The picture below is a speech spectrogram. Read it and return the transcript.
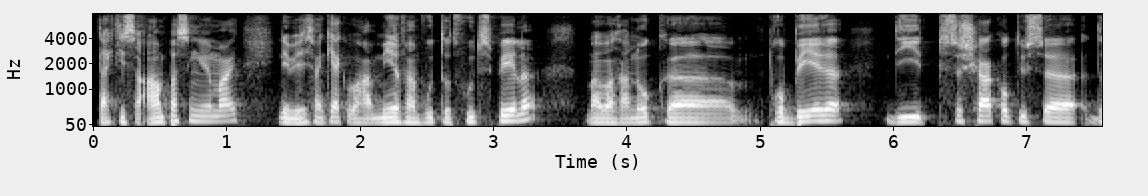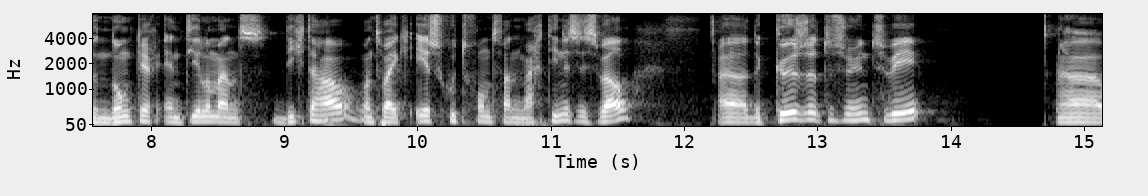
tactische aanpassingen gemaakt. Nee, we zeggen van kijk, we gaan meer van voet tot voet spelen. Maar we gaan ook proberen die tussenschakel tussen De Donker en Tielemans dicht te houden. Want wat ik eerst goed vond van Martinez is wel eh, de keuze tussen hun twee eh,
